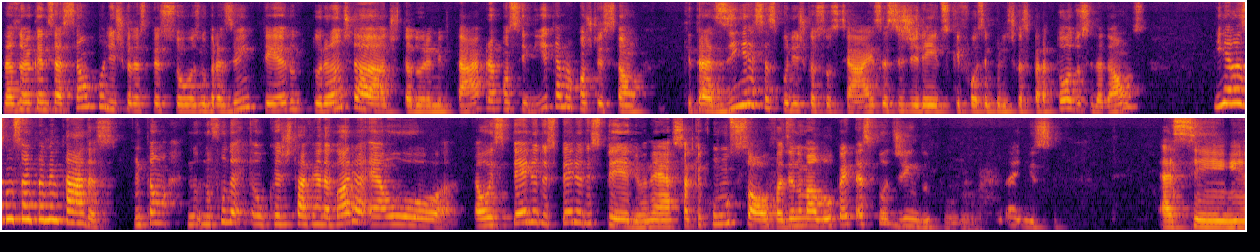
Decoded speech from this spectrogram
na organização política das pessoas no Brasil inteiro, durante a ditadura militar, para conseguir ter uma Constituição que trazia essas políticas sociais, esses direitos que fossem políticas para todos os cidadãos, e elas não são implementadas. Então, no, no, fundo, o que a gente está vendo agora é o, é o espelho do espelho do espelho, né? Só que com um sol fazendo uma lupa e está explodindo tudo. É isso. Assim,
